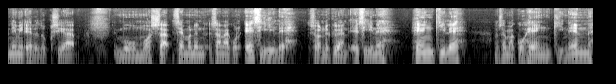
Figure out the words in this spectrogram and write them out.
nimiehdotuksia, muun muassa semmoinen sana kuin esile, se on nykyään esine, henkile, on sama kuin henkinen,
